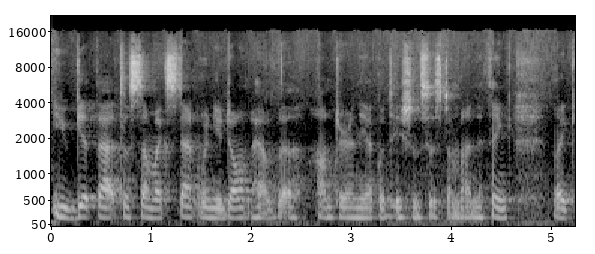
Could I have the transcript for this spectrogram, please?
you get that to some extent when you don't have the hunter and the equitation system. And I think like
